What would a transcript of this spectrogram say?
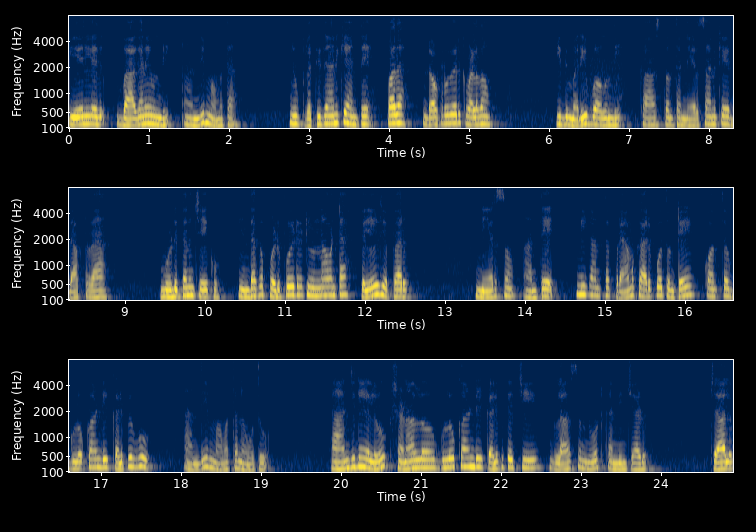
ఏం లేదు బాగానే ఉంది అంది మమత. నువ్వు ప్రతిదానికి అంతే. పద డాక్టర్ దగ్గరికి వెళదాం. ఇది మరీ బాగుంది. కాస్తంత నీరసానికే డాక్టరా? మొడితనం చేయకు. ఇందాక పడిపోయేటట్లున్నావంట పిల్లలు చెప్పారు. నీరసం అంతే. నీకంత ప్రేమ కారిపోతుంటే కొంత గ్లూకాండి కలిపివ్వు అంది మమత నవ్వుతూ. ఆంజనేయులు క్షణాల్లో గ్లూకాండి కలిపి తెచ్చి గ్లాసు నోటికి అందించాడు. చాలు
